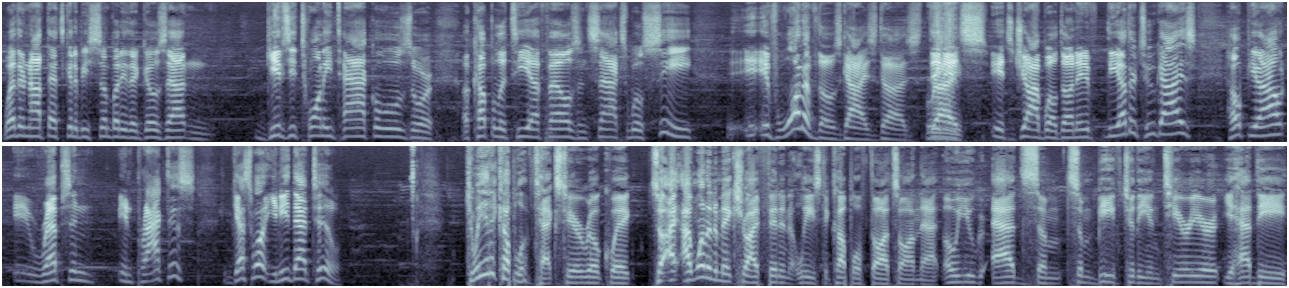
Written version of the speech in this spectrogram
Whether or not that's going to be somebody that goes out and gives you 20 tackles or a couple of TFLs and sacks, we'll see. If one of those guys does, then right. it's it's job well done. And if the other two guys help you out, eh, reps in in practice, guess what? You need that too. Can we hit a couple of texts here real quick? So I, I, wanted to make sure I fit in at least a couple of thoughts on that. OU adds some some beef to the interior. You had the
